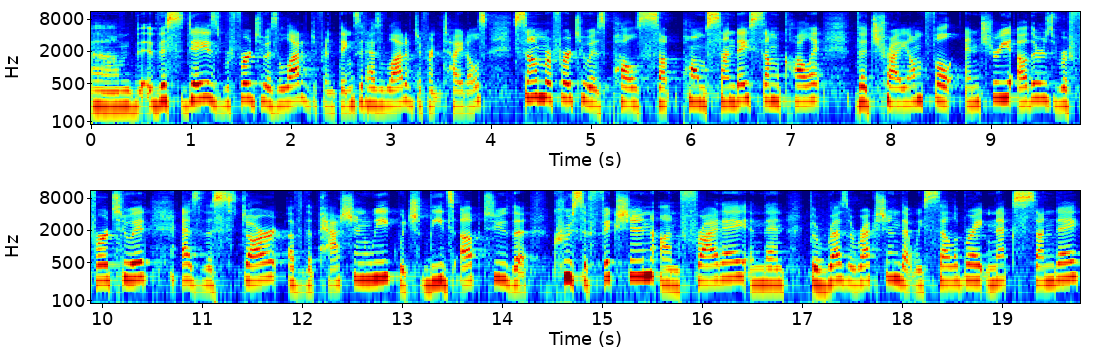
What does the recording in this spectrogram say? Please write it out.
Um, this day is referred to as a lot of different things. It has a lot of different titles. Some refer to it as Palm Sunday. Some call it the triumphal entry. Others refer to it as the start of the Passion Week, which leads up to the crucifixion on Friday and then the resurrection that we celebrate next Sunday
